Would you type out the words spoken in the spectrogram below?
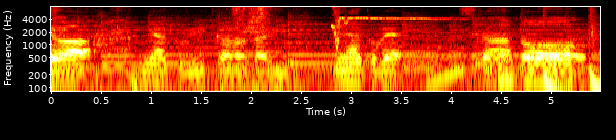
では200日からの旅200目スタート。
